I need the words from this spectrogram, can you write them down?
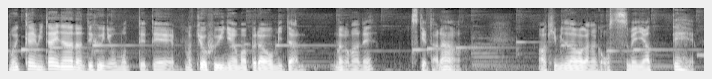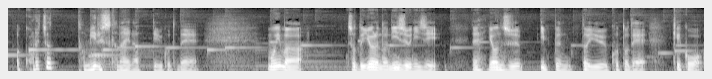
もう一回見たいななんて風に思ってて、まあ今日不意にアマプラを見た、なんかまあね、つけたら、あ、君の名はがなんかおすすめにあって、あ、これちょっと見るしかないなっていうことで、もう今、ちょっと夜の22時、ね、41分ということで、結構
